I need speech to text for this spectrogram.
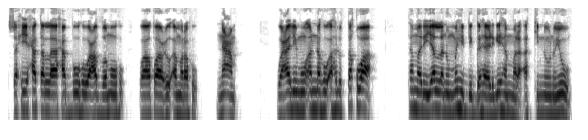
صحيحة لا حبوه وعظموه وأطاعوا أمره. نعم. وعلموا أنه أهل التقوى. تمري يلا نمه الدقها مرأ أكنون يو.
